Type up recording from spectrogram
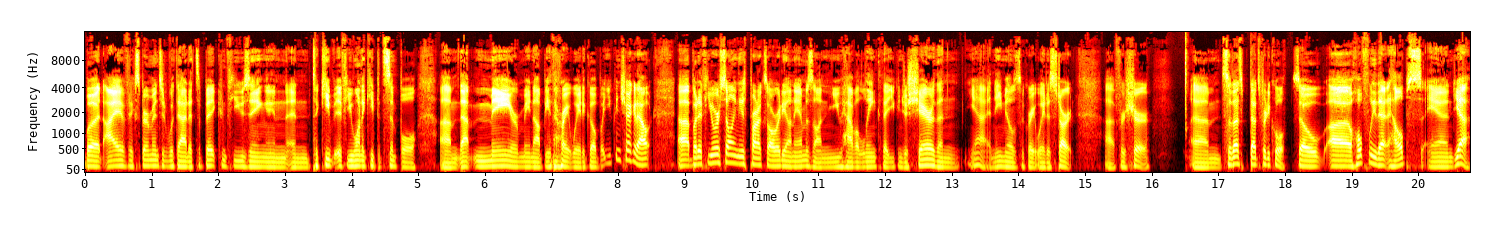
But I have experimented with that. It's a bit confusing, and and to keep if you want to keep it simple, um, that may or may not be the right way to go. But you can check it out. Uh, but if you are selling these products already on Amazon and you have a link that you can just share, then yeah, an email is a great way to start uh, for sure. Um, so that's that's pretty cool. So uh, hopefully that helps, and yeah.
